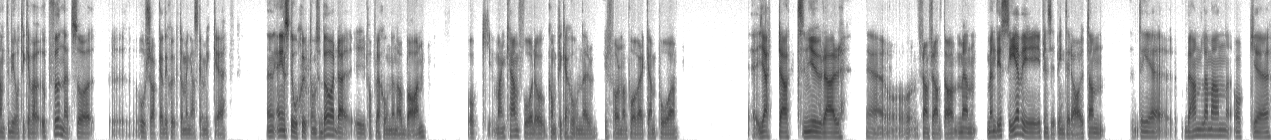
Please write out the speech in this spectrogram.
antibiotika var uppfunnet så eh, orsakade sjukdomen ganska mycket, en, en stor sjukdomsbörda i populationen av barn. Och man kan få då komplikationer i form av påverkan på eh, hjärtat, njurar eh, och framförallt då. Men, men det ser vi i princip inte idag, utan det behandlar man och eh,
